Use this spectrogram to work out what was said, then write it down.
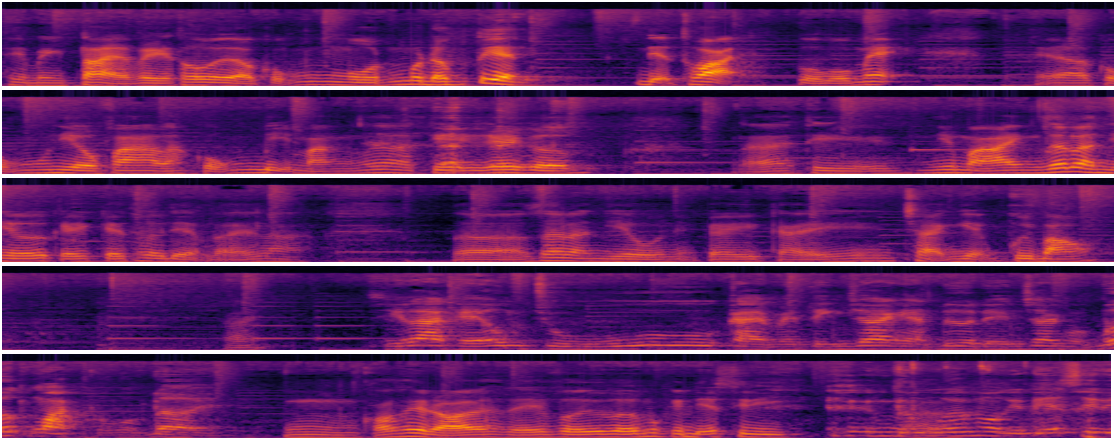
Thì mình tải về thôi là cũng ngốn một đống tiền điện thoại của bố mẹ. Thế là cũng nhiều pha là cũng bị mắng rất là ghê, ghê gớm. Đấy thì nhưng mà anh rất là nhớ cái cái thời điểm đấy là ờ, rất là nhiều những cái cái trải nghiệm quý báu chính là cái ông chú cài máy tính cho anh là đưa đến cho anh một bước ngoặt của cuộc đời. Ừ, có thể nói thế với với một cái đĩa CD đúng với một cái đĩa CD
